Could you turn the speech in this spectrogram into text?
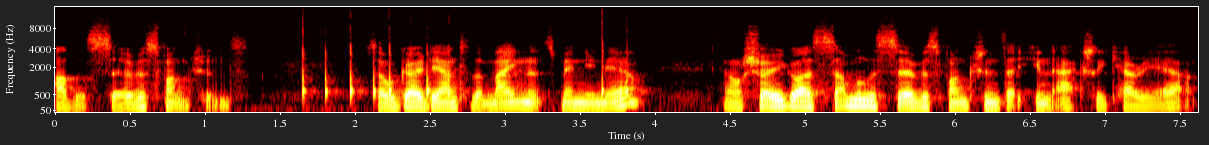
other service functions. So we'll go down to the maintenance menu now, and I'll show you guys some of the service functions that you can actually carry out.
